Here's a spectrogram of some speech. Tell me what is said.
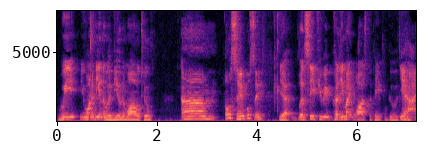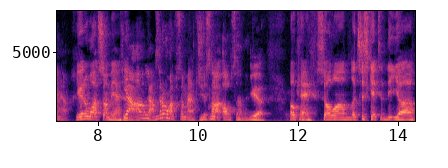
we you want to be in the review tomorrow too. Um, we'll see. We'll see. Yeah, let's see if you because you might watch the pay per view with Yeah, me. I know. You're gonna watch some matches. Yeah, oh, yeah. I'm gonna watch some matches, just not all seven. Yeah. Okay, so um, let's just get to the uh,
